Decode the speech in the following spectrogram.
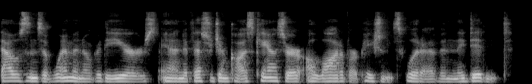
thousands of women over the years. And if estrogen caused cancer, a lot of our patients would have, and they didn't.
